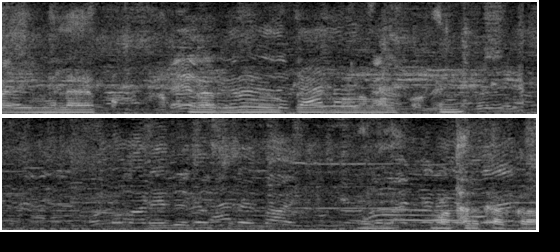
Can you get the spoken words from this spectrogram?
আর এই মেলায় আপনারা বিভিন্ন রকমের মালামাল পাবেন। মাথার কাঁকড়া।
